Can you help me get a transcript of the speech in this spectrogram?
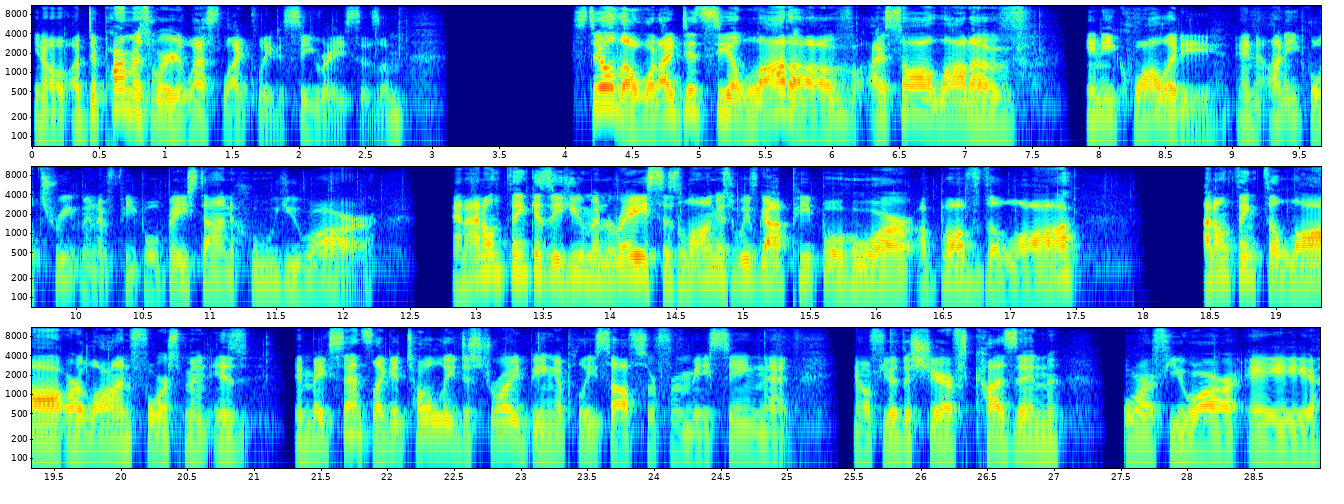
you know, a departments where you're less likely to see racism. Still, though, what I did see a lot of, I saw a lot of inequality and unequal treatment of people based on who you are. And I don't think as a human race, as long as we've got people who are above the law, I don't think the law or law enforcement is, it makes sense. Like it totally destroyed being a police officer for me, seeing that, you know, if you're the sheriff's cousin or if you are a,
